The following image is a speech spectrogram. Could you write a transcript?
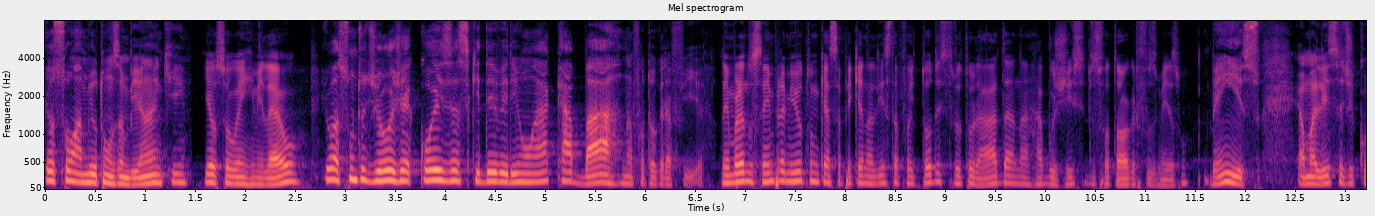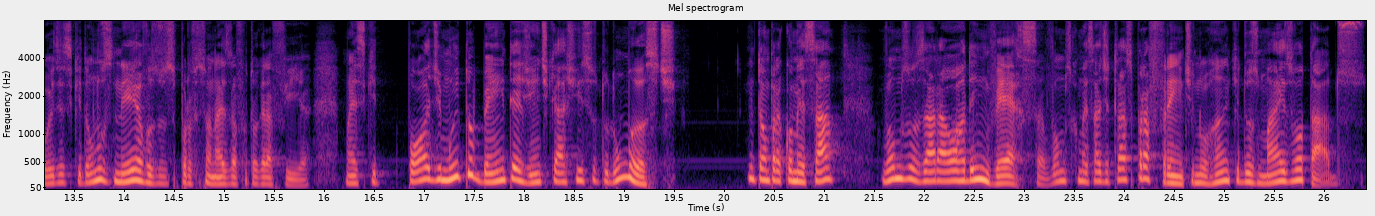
Eu sou o Hamilton Zambianchi. E eu sou o Henry Miléo. E o assunto de hoje é coisas que deveriam acabar na fotografia. Lembrando sempre, Hamilton, que essa pequena lista foi toda estruturada na rabugice dos fotógrafos mesmo. Bem isso. É uma lista de coisas que dão nos nervos dos profissionais da fotografia, mas que pode muito bem ter gente que acha isso tudo um must. Então, para começar, vamos usar a ordem inversa. Vamos começar de trás para frente no ranking dos mais votados.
